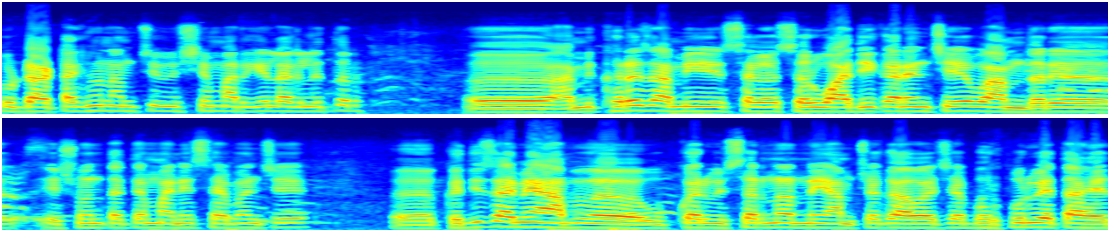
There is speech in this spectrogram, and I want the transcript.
तो डाटा घेऊन आमचे विषय मार्गी लागले तर आम्ही खरंच आम्ही सगळं सर्व अधिकाऱ्यांचे व आमदार यशवंत त्या माने साहेबांचे कधीच आम्ही आम- उपकार विसरणार नाही. आमच्या गावाच्या भरपूर व्यथा आहेत.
